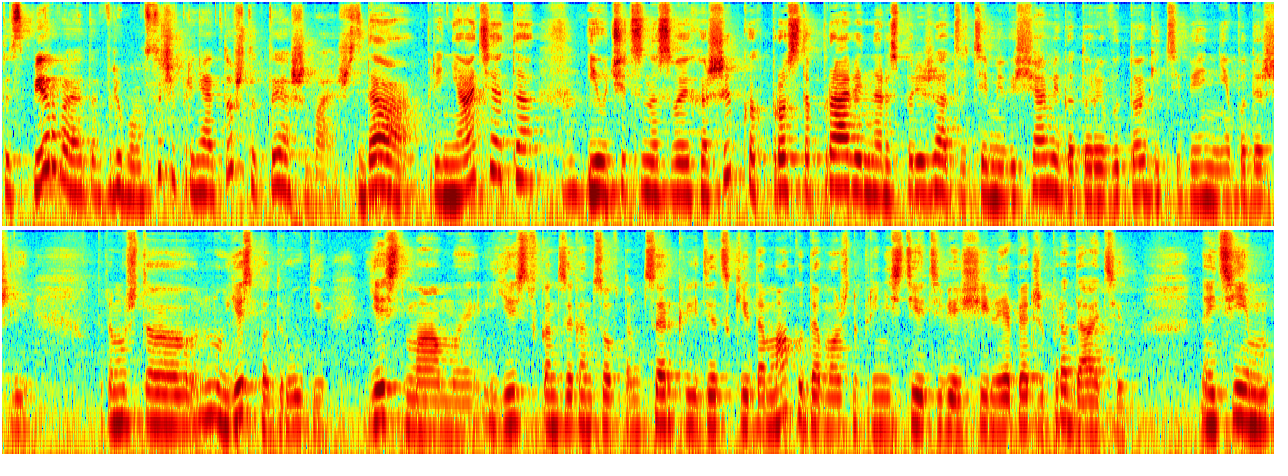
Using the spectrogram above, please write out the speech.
То есть первое это в любом случае принять то, что ты ошибаешься. Да, принять это mm-hmm. и учиться на своих ошибках, просто правильно распоряжаться теми вещами, которые в итоге тебе не подошли. Потому что, ну, есть подруги, есть мамы, есть, в конце концов, там, церкви и детские дома, куда можно принести эти вещи или, опять же, продать их, найти им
